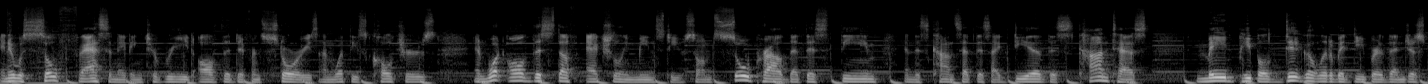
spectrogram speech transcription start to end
And it was so fascinating to read all of the different stories on what these cultures and what all of this stuff actually means to you. So i'm so proud that this theme and this concept this idea this contest made people dig a little bit deeper than just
